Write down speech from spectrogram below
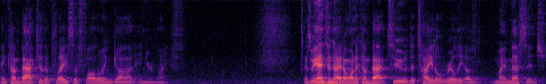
and come back to the place of following God in your life. As we end tonight, I want to come back to the title, really, of my message.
